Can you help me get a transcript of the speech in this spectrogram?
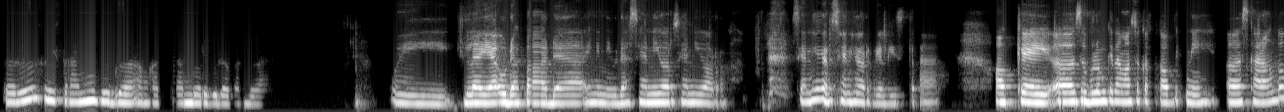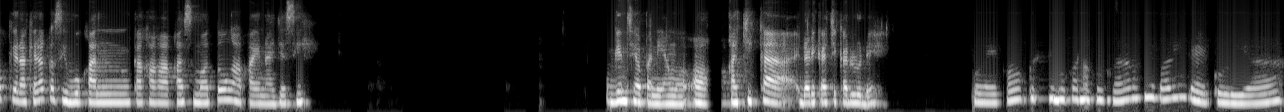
Terus listranya juga angkatan 2018. Wih, gila ya udah pada ini nih, udah senior-senior. Senior-senior di Listra. Oke, okay, uh, eh, sebelum kita masuk ke topik nih, uh, sekarang tuh kira-kira kesibukan kakak-kakak semua tuh ngapain aja sih? Mungkin siapa nih yang mau? Oh, Kak Cika. Dari Kak Cika dulu deh. Boleh. Kalau kesibukan aku sekarang sih paling kayak kuliah,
